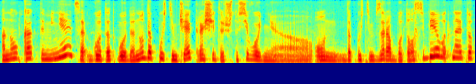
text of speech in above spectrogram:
оно как-то меняется год от года. Ну, допустим, человек рассчитывает, что сегодня э, он, допустим, заработал себе вот на эту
